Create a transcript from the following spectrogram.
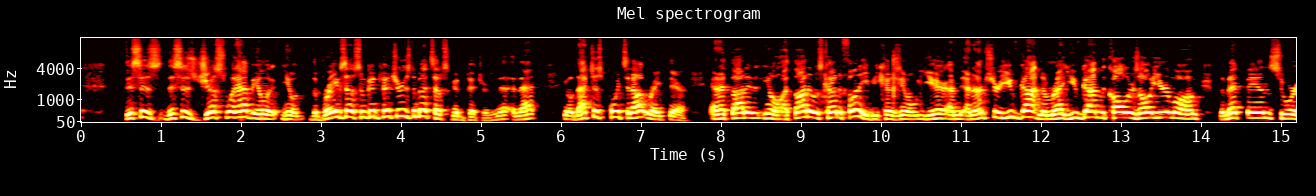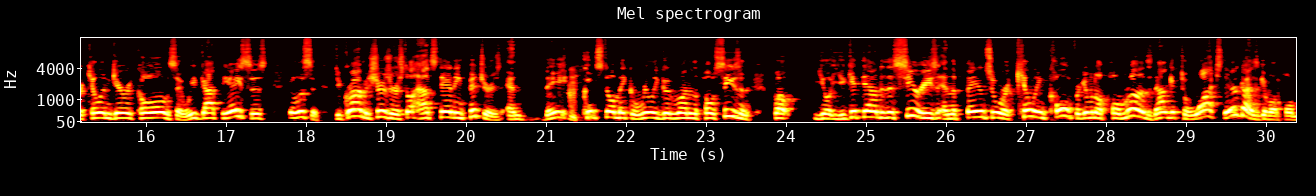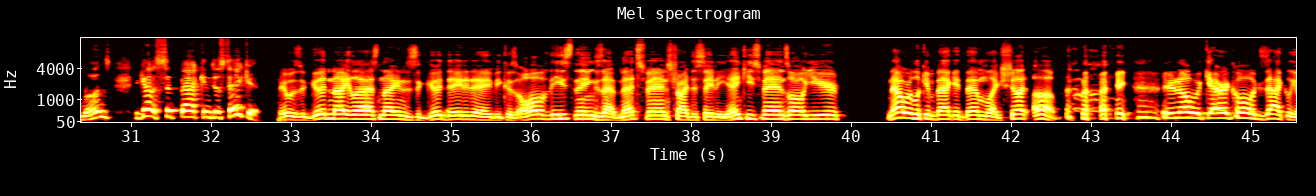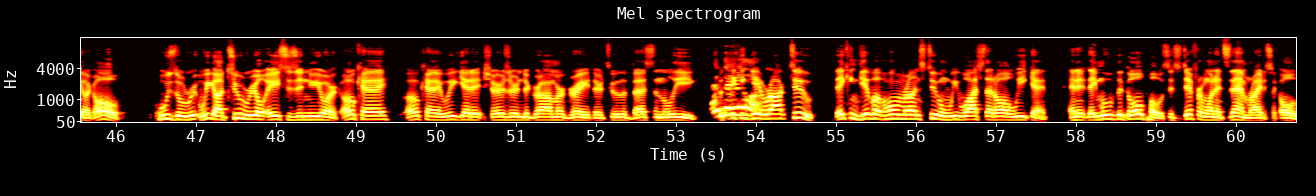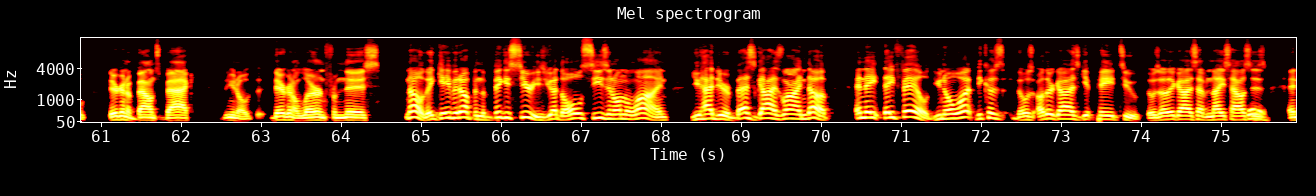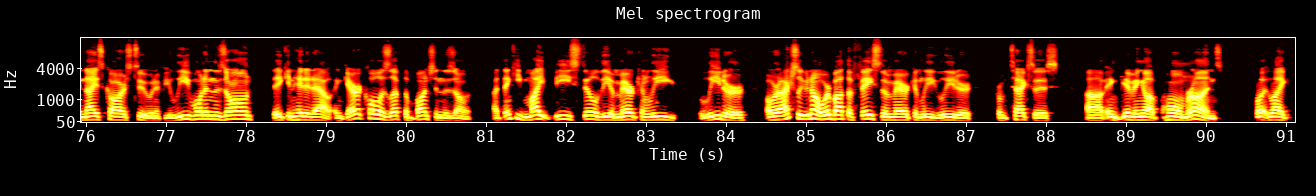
This is this is just what happened. You know, you know, the Braves have some good pitchers, the Mets have some good pitchers, and that, and that you know that just points it out right there. And I thought it, you know, I thought it was kind of funny because you know you hear, and, and I'm sure you've gotten them right. You've gotten the callers all year long, the Met fans who are killing Gerrit Cole and say we've got the aces. You know, listen, Degrom and Scherzer are still outstanding pitchers, and they hmm. could still make a really good run in the postseason. But you you get down to this series, and the fans who are killing Cole for giving up home runs now get to watch their guys give up home runs. You got to sit back and just take it. It was a good night last night, and it's a good day today because all of these things that Mets fans tried to say to Yankees fans all year, now we're looking back at them like, shut up. you know, with Gerrit Cole, exactly. Like, oh, who's the, re- we got two real aces in New York. Okay okay, we get it. Scherzer and DeGrom are great. They're two of the best in the league. And but they, they can get rocked too. they can give up home runs too. And we watched that all weekend. And it, they move the goalposts. It's different when it's them, right? It's like, oh, they're going to bounce back. You know, they're going to learn from this. No, they gave it up in the biggest series. You had the whole season on the line. You had your best guys lined up and they they failed. You know what? Because those other guys get paid too. Those other guys have nice houses yeah. and nice cars too. And if you leave one in the zone, they can hit it out. And Gerrit Cole has left a bunch in the zone. I think he might be still the American League leader, or actually, no, we're about to face the American League leader from Texas uh, and giving up home runs. But like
